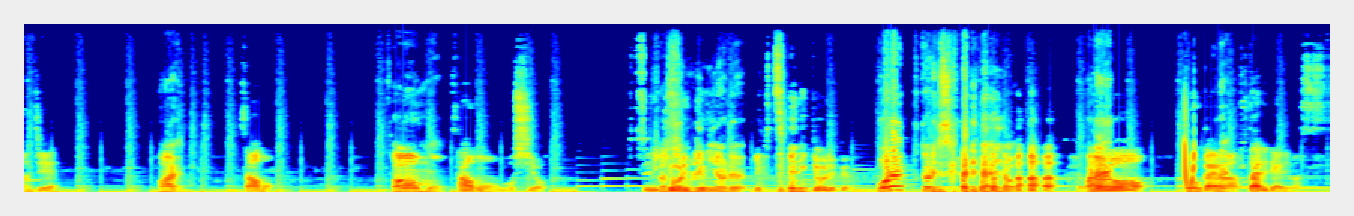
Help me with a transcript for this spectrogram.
アンチはい。サーモン。サーモン。サーモンをしよう。普通に協力。いや普通に協力。俺二人しかいないよ。あの、今回は二人でやります。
